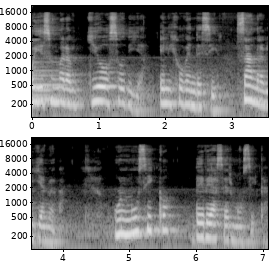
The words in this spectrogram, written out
Hoy es un maravilloso día. Elijo bendecir. Sandra Villanueva. Un músico debe hacer música.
